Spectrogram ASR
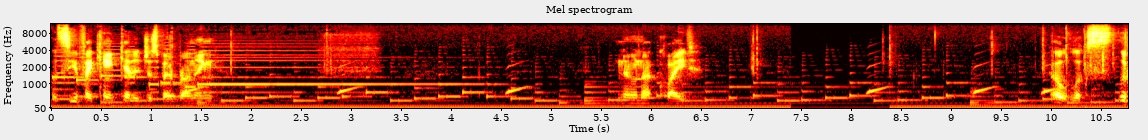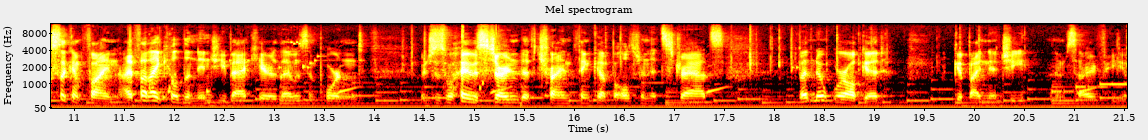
let's see if I can't get it just by running. No, not quite. Oh, looks looks like I'm fine. I thought I killed a ninja back here that was important, which is why I was starting to try and think up alternate strats. But nope, we're all good. Goodbye, Ninji. I'm sorry for you.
